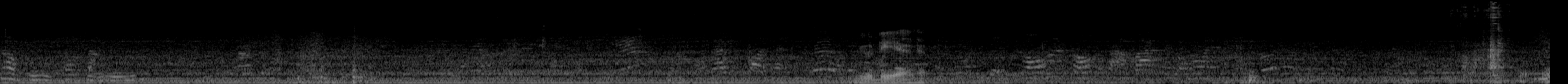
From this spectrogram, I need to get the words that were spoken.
ชอบกินชอบสั่งนี้ วิวดีนะครับ ย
